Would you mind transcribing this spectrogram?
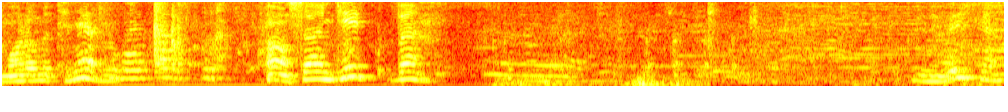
Malamatı ne Ha sen git ben. Ne bekliyorsun?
